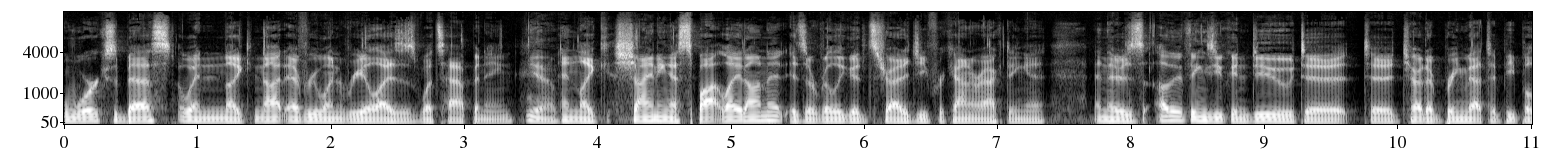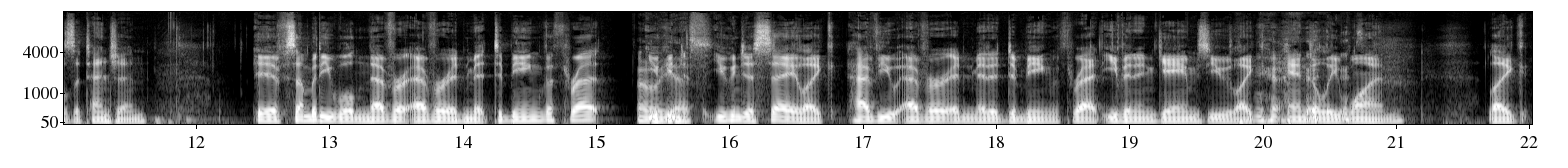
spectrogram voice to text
works best when like not everyone realizes what's happening. Yeah. And like shining a spotlight on it is a really good strategy for counteracting it. And there's other things you can do to to try to bring that to people's attention. If somebody will never ever admit to being the threat, Oh, you can yes. you can just say like have you ever admitted to being the threat even in games you like Yeah. handily won like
